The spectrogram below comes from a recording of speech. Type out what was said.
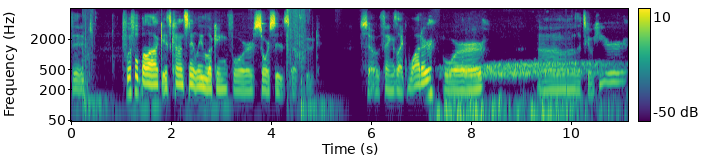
The Twiffle block is constantly looking for sources of food. So things like water or uh, let's go here.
